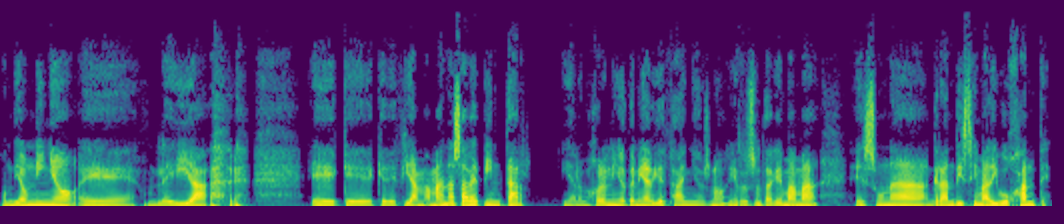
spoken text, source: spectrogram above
un día un niño eh, leía que decía, mamá no sabe pintar, y a lo mejor el niño tenía 10 años, ¿no? Y resulta que mamá es una grandísima dibujante.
